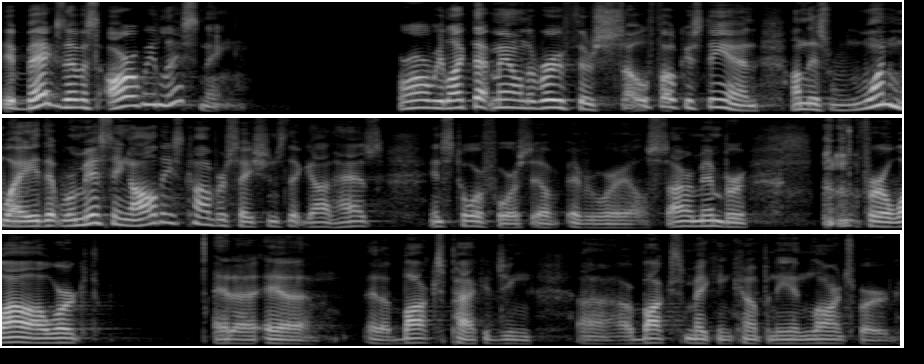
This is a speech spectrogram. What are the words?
it begs of us are we listening? Or are we like that man on the roof that's so focused in on this one way that we're missing all these conversations that God has in store for us everywhere else? I remember for a while I worked at a, a at a box packaging uh, or box making company in Lawrenceburg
